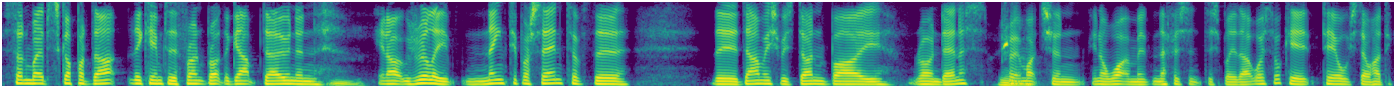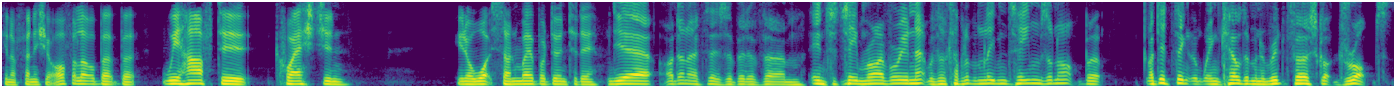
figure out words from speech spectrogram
Sunweb scuppered that. They came to the front, brought the gap down, and you know it was really ninety percent of the the damage was done by Rohan Dennis, pretty much. And you know what a magnificent display that was. Okay, Tao still had to kind of finish it off a little bit, but we have to question, you know, what Sunweb are doing today. Yeah, I don't know if there's a bit of um, inter-team rivalry in that with a couple of them leaving teams or not, but I did think that when Kelderman first got dropped,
